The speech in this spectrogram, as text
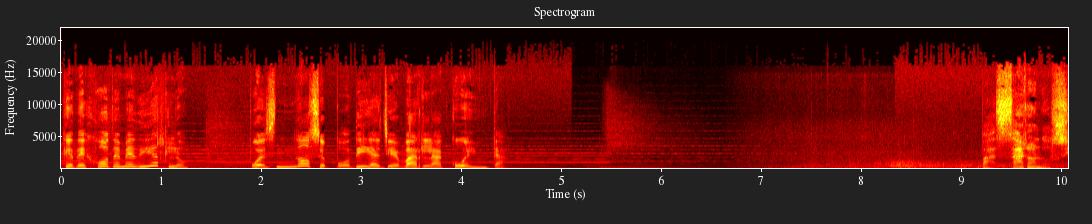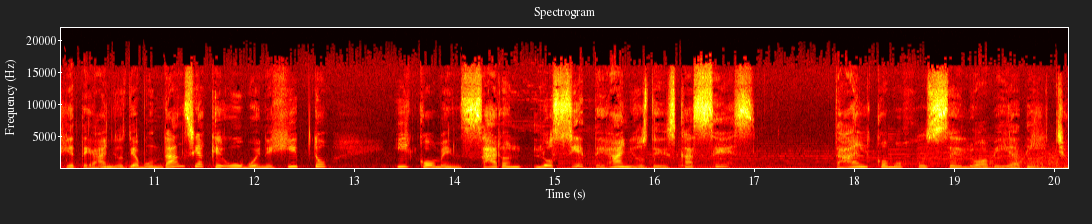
que dejó de medirlo, pues no se podía llevar la cuenta. Pasaron los siete años de abundancia que hubo en Egipto y comenzaron los siete años de escasez, tal como José lo había dicho.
